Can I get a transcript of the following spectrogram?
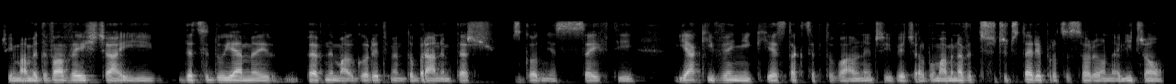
czyli mamy dwa wyjścia i decydujemy pewnym algorytmem dobranym też zgodnie z safety, jaki wynik jest akceptowalny, czyli wiecie, albo mamy nawet trzy czy cztery procesory, one liczą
